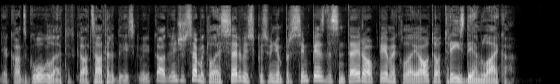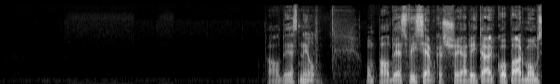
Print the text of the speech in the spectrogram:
ja kāds googlē, tad kāds atradīs. ka Viņš, kād, viņš ir sameklējis servisu, kas viņam par 150 eiro piemeklēja auto trīs dienu laikā. Paldies, Nil! Un paldies visiem, kas šajā rītā ir kopā ar mums.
